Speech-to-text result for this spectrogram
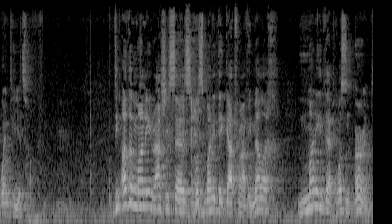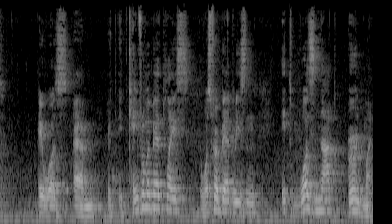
went to Yitzchak. The other money, Rashi says, was money they got from Avimelech, money that wasn't earned. It was, um, it, it came from a bad place. It was for a bad reason. It was not earned money.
